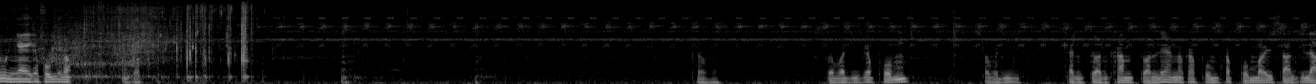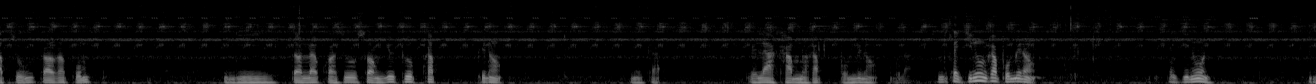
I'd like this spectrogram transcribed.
นุ่นไงครับผมพี่น้องสวัสดีครับผม สวัสดีกันตอนคำตอนแรกนะครับผมครับผมบริสานศิลาบสูงก็ครับผมยินดีตอนรับเข้าสู่ช่อง YouTube ครับพี่น้องนี่ครับเวลาคำแล้วครับ ผมพี่น้องนี่ไก่กินนู่นครับผมพี่น้องไก่กินนู่นอื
